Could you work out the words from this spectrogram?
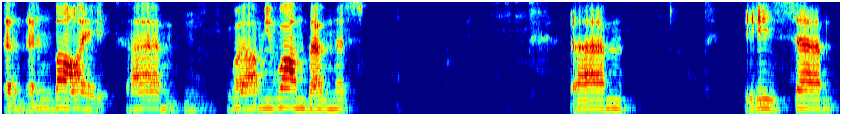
and, and buy it. Um, well, I mean, one bonus um, is, um,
